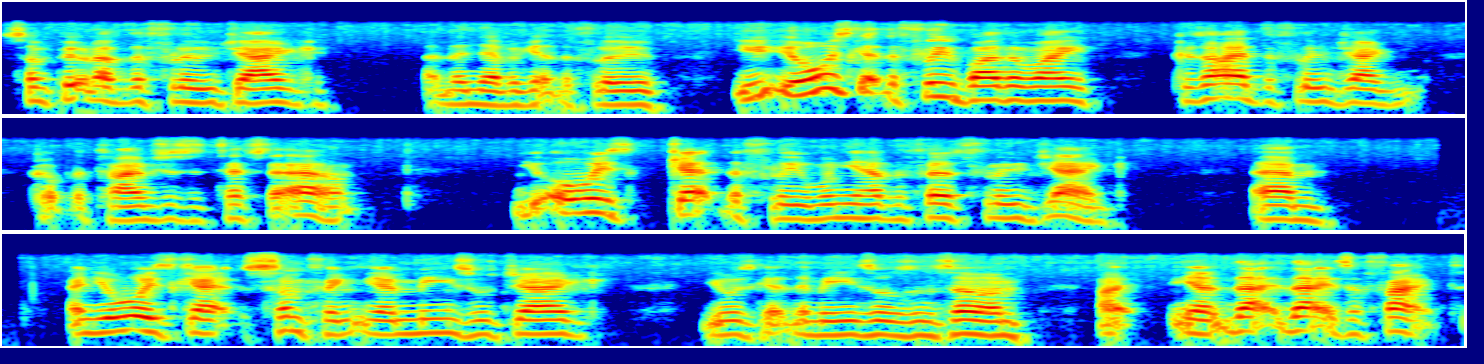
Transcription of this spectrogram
some people have the flu jag and they never get the flu. You you always get the flu, by the way, because I had the flu jag a couple of times just to test it out. You always get the flu when you have the first flu jag, um, and you always get something. You know, measles jag. You always get the measles and so on. I, you know, that that is a fact.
